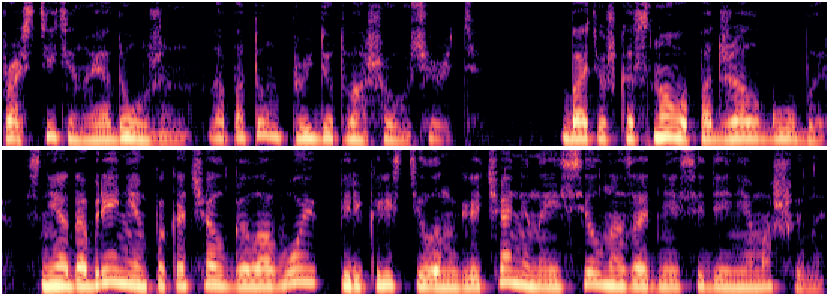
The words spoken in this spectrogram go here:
Простите, но я должен, а потом придет ваша очередь». Батюшка снова поджал губы, с неодобрением покачал головой, перекрестил англичанина и сел на заднее сиденье машины.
